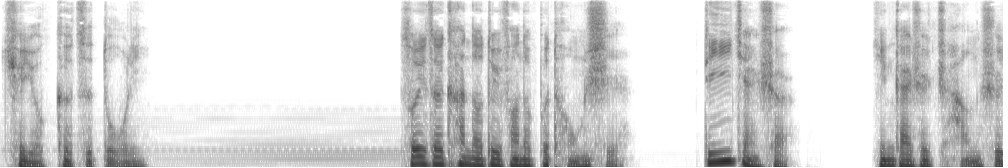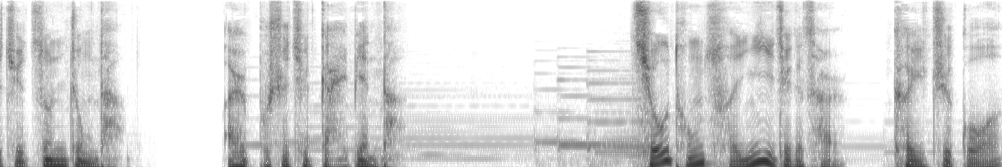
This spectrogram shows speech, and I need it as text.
却又各自独立。所以在看到对方的不同时，第一件事，应该是尝试去尊重他，而不是去改变他。求同存异这个词儿可以治国，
